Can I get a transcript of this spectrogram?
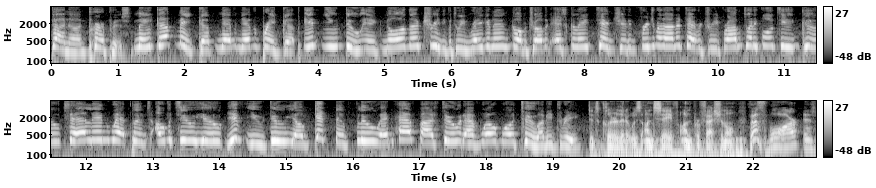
done on purpose. Make up, make up, never, never break up. If you do, ignore the treaty between Reagan and Gorbachev and escalate tension, infringement on a territory from 2014 coup, selling weapons over to you. If you do, you'll get the flu and half past two and have World War II. I mean, three. It's clear that it was unsafe, unprofessional. This war is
